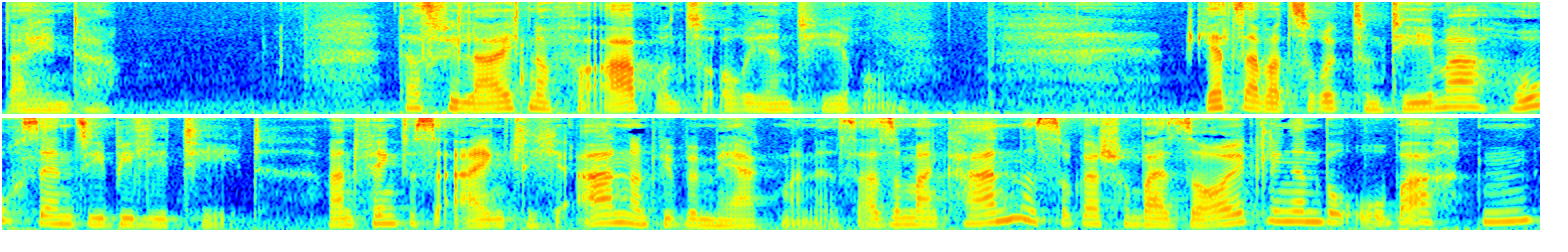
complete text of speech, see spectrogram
dahinter. Das vielleicht noch vorab und zur Orientierung. Jetzt aber zurück zum Thema Hochsensibilität. Wann fängt es eigentlich an und wie bemerkt man es? Also man kann es sogar schon bei Säuglingen beobachten,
